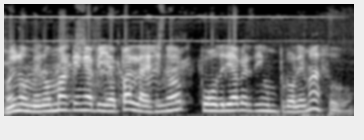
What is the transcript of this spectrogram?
Bueno, menos mal que me ha pillado pala, si no podría haber tenido un problemazo.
